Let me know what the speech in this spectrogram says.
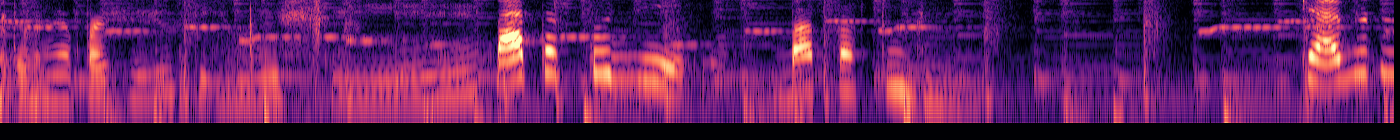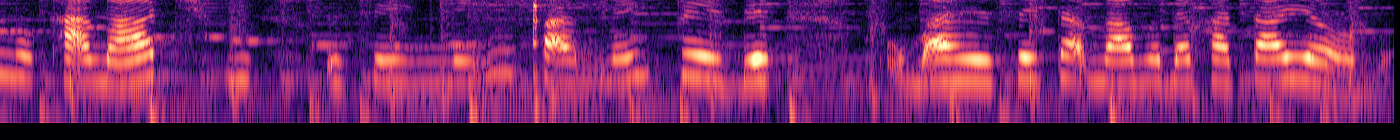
agora vem a parte difícil. Mexer, Bata tudinho. bata tudinho. Quebra no canal, ative sem nem, pra nem perder uma receita nova da Katayama.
